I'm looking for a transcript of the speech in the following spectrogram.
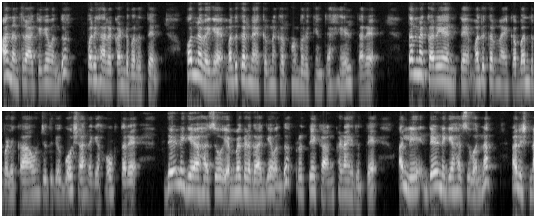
ಆ ನಂತರ ಆಕೆಗೆ ಒಂದು ಪರಿಹಾರ ಕಂಡು ಬರುತ್ತೆ. ಹೊನ್ನವೆಗೆ ಮಧುಕರ್ ನಾಯಕರನ್ನ ಕರ್ಕೊಂಡು ಬರೋಕ್ಕೆ ಅಂತ ಹೇಳ್ತಾರೆ. ತನ್ನ ಕರೆಯಂತೆ ಮಧುಕರ್ ನಾಯಕ ಬಂದ ಬಳಿಕ ಅವನ ಜೊತೆಗೆ ಗೋಶಾಲೆಗೆ ಹೋಗ್ತಾರೆ. ದೇಣಿಗೆಯ ಹಸು ಎಮ್ಮೆಗಳಿಗಾಗಿ ಒಂದು ಪ್ರತ್ಯೇಕ ಅಂಕಣ ಇರುತ್ತೆ. ಅಲ್ಲಿ ದೇಣಿಗೆ ಹಸುವನ್ನು ಅರಿಶಿನ,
